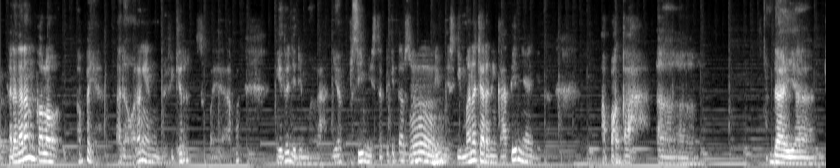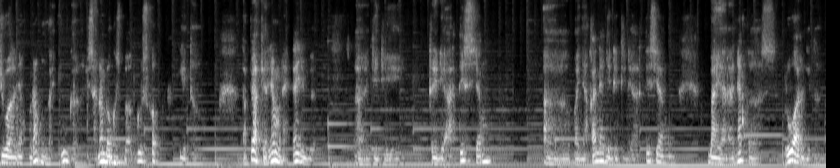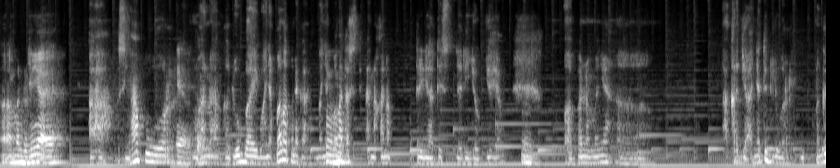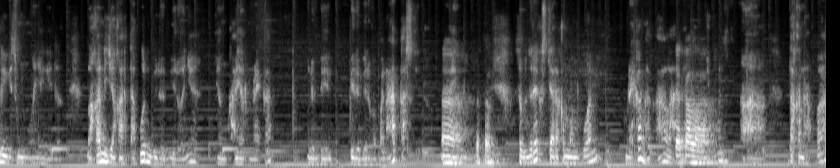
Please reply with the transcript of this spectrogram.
Kadang-kadang kalau apa ya, ada orang yang berpikir supaya apa? Itu jadi malah dia pesimis, tapi kita harus Hmm. optimis. Gimana cara ningkatinnya gitu? Apakah eh, daya jualnya kurang? Enggak juga. Di sana bagus-bagus kok gitu. Tapi akhirnya mereka juga eh, jadi 3D artis yang eh, banyakan ya jadi 3D artis yang bayarannya ke luar gitu. Ah, mendunia ya Ah, ke Singapura, betul. mana ke Dubai, banyak banget mereka, banyak Hmm. banget anak-anak 3D artis dari Jogja yang Hmm. apa namanya eh, kerjaannya tuh di luar negeri semuanya gitu bahkan di Jakarta pun biro-bironya yang hire mereka biro-biro papan atas gitu ah, betul sebenarnya secara kemampuan mereka nggak kalah nggak kalah. Cuman uh, entah kenapa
